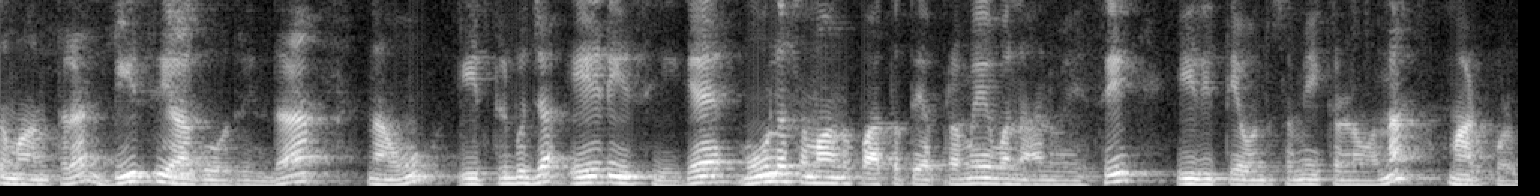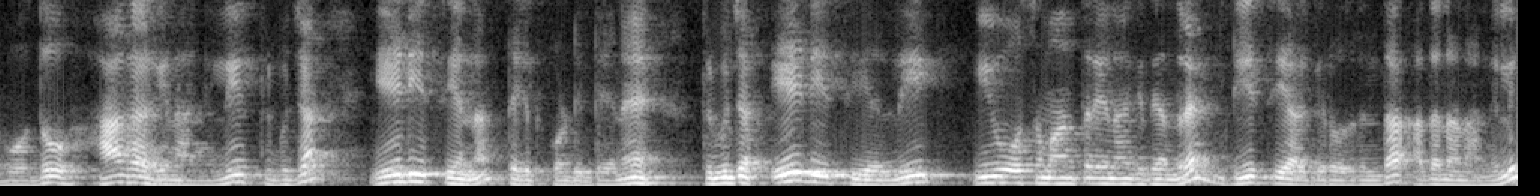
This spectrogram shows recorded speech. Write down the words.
ಸಮಾಂತರ ಡಿ ಸಿ ಆಗುವುದರಿಂದ ನಾವು ಈ ತ್ರಿಭುಜ ಎ ಡಿ ಸಿಗೆ ಮೂಲ ಸಮಾನುಪಾತತೆಯ ಪ್ರಮೇಯವನ್ನು ಅನ್ವಯಿಸಿ ಈ ರೀತಿಯ ಒಂದು ಸಮೀಕರಣವನ್ನು ಮಾಡಿಕೊಳ್ಬೋದು. ಹಾಗಾಗಿ ನಾನಿಲ್ಲಿ ತ್ರಿಭುಜ ಎ ಡಿ ಸಿಯನ್ನು ತೆಗೆದುಕೊಂಡಿದ್ದೇನೆ. ತ್ರಿಭುಜ ಎ ಡಿ ಸಿಯಲ್ಲಿ ಇ ಒ ಸಮಾಂತರ ಏನಾಗಿದೆ ಅಂದರೆ ಡಿ ಸಿ ಆಗಿರೋದ್ರಿಂದ ಅದನ್ನು ನಾನಿಲ್ಲಿ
